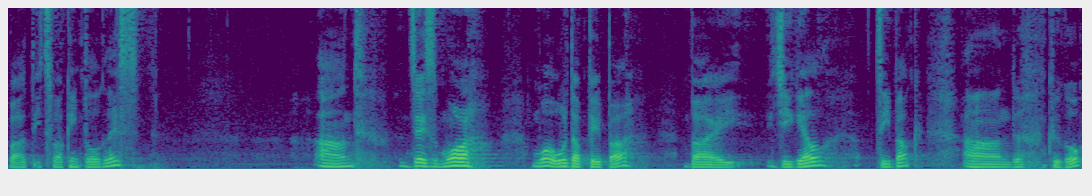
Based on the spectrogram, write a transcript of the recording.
but it's work in progress. And there's more, more older paper by Siegel, Zwiebach, and Kugo.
